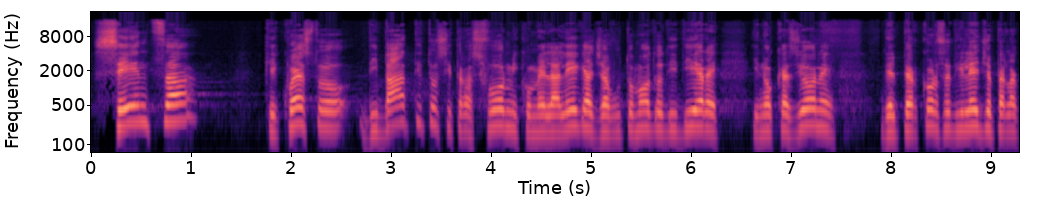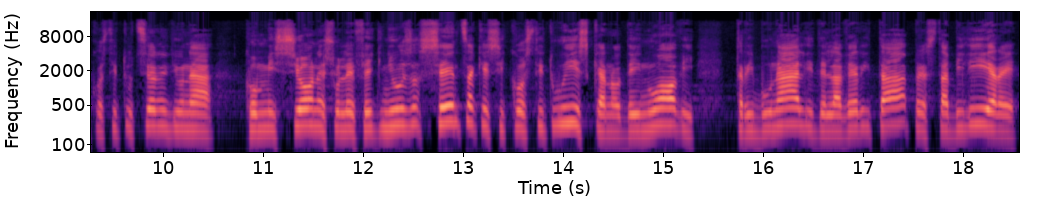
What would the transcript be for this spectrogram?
senza che questo dibattito si trasformi, come la Lega ha già avuto modo di dire in occasione del percorso di legge per la costituzione di una commissione sulle fake news, senza che si costituiscano dei nuovi tribunali della verità per stabilire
